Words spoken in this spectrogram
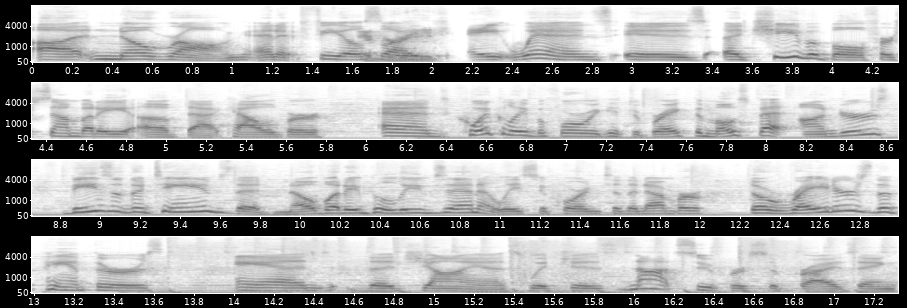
uh, no wrong. And it feels Agreed. like eight wins is achievable for somebody of that caliber. And quickly, before we get to break, the most bet unders, these are the teams that nobody believes in, at least according to the number the Raiders, the Panthers, and the Giants, which is not super surprising.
